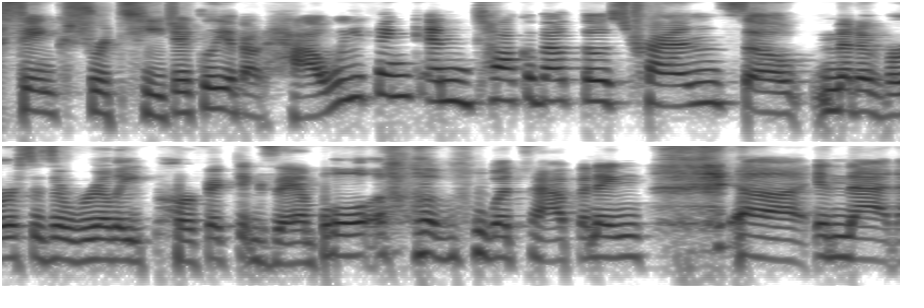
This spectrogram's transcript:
think strategically about how we think and talk about those trends. So, metaverse is a really perfect example of what's happening uh, in that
